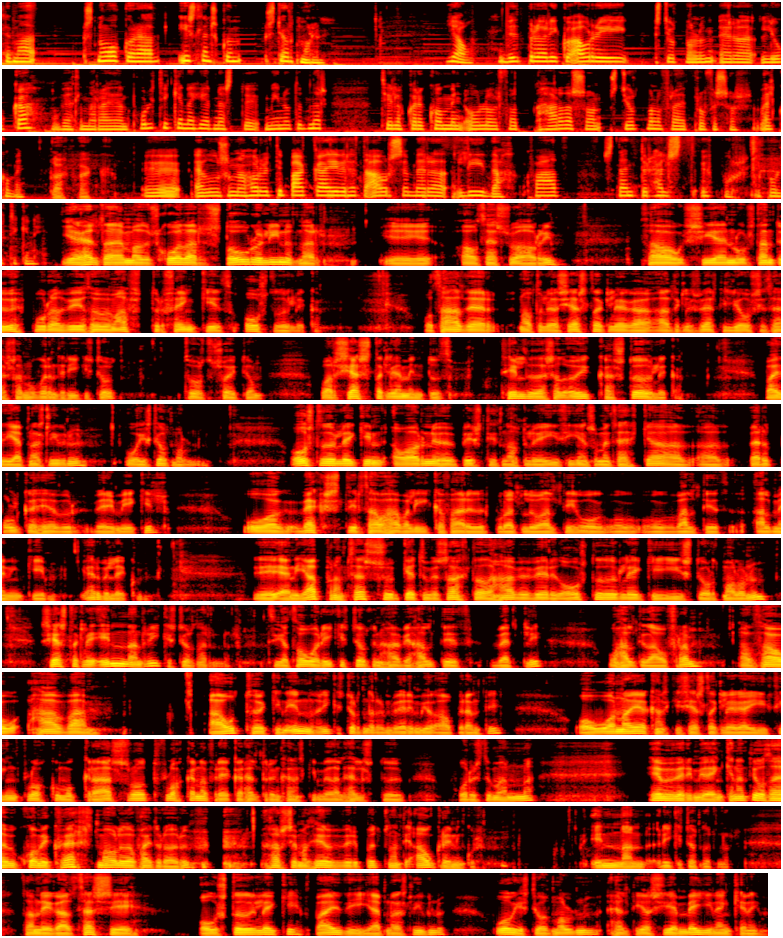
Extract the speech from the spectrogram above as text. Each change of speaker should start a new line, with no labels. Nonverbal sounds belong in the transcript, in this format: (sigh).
ætlum að snú okkur að íslenskum stjórnmálum.
Já, viðbröðaríku ári í stjórnmálum er að ljúka og við ætlum að ræða um pólitíkina hér næstu mínúturnar. Til okkar er komin Ólafur Þótt Harðarsson, stjórnmálafræði professor. Velkomin.
Takk, takk.
Uh, ef þú svona horfir tilbaka yfir þetta ár sem er að líða, hvað stendur helst upp úr í pólitíkinni?
Ég held að ef maður skoðar stóru línutnar í, á þessu ári þá sé nú standi upp úr að við höfum aftur fengið óstöðuleika og það er náttúrulega sérstaklega aðeinsvert í ljósi þess að núverandi ríkistjórn 2017 var sérstaklega mynduð til þess að auka stöðuleika bæði í efnarslífinu og í stjórnmálunum. Óstöðuleikin á árinu hefur byrstið náttúrulega í því eins og mann þekkja að, að verðbolga hefur verið mikil og vextir þá hafa líka farið upp úr allu valdi og, og, og valdið almenningi erfileikum. E, en jafnframt þessu getum við sagt að það hafi verið óstöðurleiki í stjórnmálunum, sérstaklega innan ríkistjórnarinnar. Því að þó að ríkistjórnin hafi haldið velli og haldið áfram, að þá hafa átökin innan ríkistjórnarin verið mjög ábyrrandi óvonægja kannski sérstaklega í þingflokkum og græsrótflokkana frekar heldur en kannski meðal helstu fórustumanna hefur verið mjög enginandi og það hefur komið hvert málið á fætur öðru (clears throat) þar sem að hefur verið byllandi ágreiningur innan ríkistjórnarinnar. Þannig að þessi óstöðuleiki bæði í efnarslífinu og í stjórnmálunum held ég að sé megin enginni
